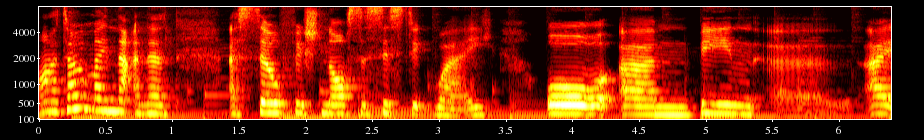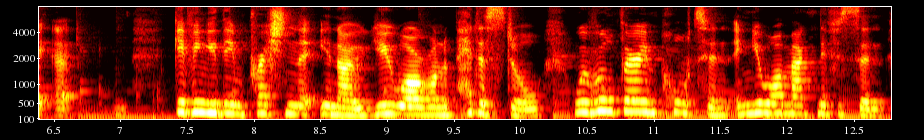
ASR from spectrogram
I don't mean that in a, a selfish, narcissistic way or um, being uh, I, uh, giving you the impression that you know you are on a pedestal. We're all very important and you are magnificent.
